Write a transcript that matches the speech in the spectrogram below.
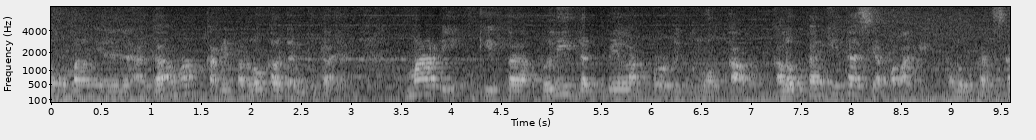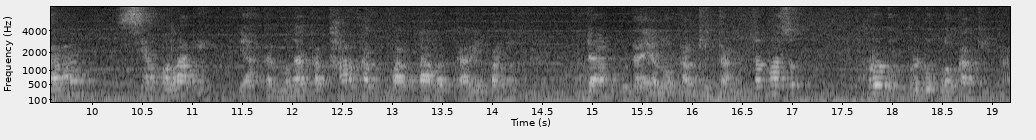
pengembangan nilai agama, kearifan lokal, dan budaya. Mari kita beli dan bela produk lokal. Kalau bukan kita, siapa lagi? Kalau bukan sekarang, siapa lagi yang akan mengangkat harkat martabat kearifan dan budaya lokal kita, termasuk produk-produk lokal kita.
